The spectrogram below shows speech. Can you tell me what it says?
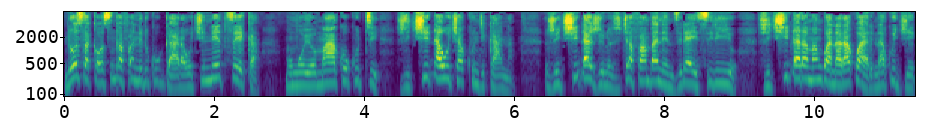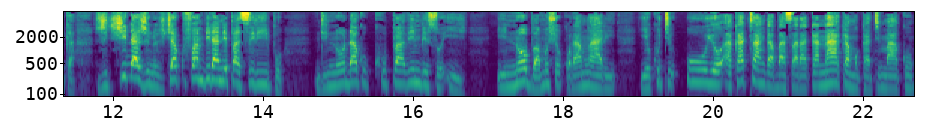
Ndosaka usingafaniri kugara uchinetseka mumwoyo mako kuti zvichida uchakundikana. Zvichida zvinhu zvichafamba nenzira isiriyo. Zvichida ramangwana rako harina kujeka. Zvichida zvinhu zvichakufambira nepasiripo. Ndinoda kukupa vimbiso iyi inobva mushoko ramwari yekuti uyo akatanga basa rakanaka mukati mako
